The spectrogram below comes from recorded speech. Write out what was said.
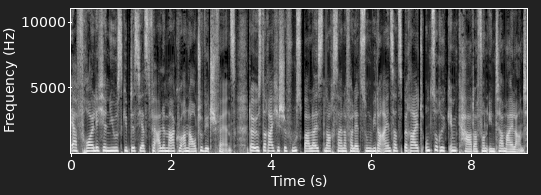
Erfreuliche News gibt es jetzt für alle Marco Arnautovic-Fans. Der österreichische Fußballer ist nach seiner Verletzung wieder einsatzbereit und zurück im Kader von Inter Mailand.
